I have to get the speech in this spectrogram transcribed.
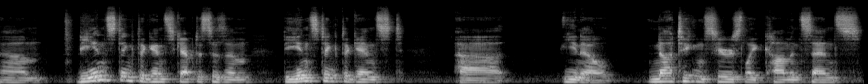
Um, the instinct against skepticism, the instinct against, uh, you know, not taking seriously common sense,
